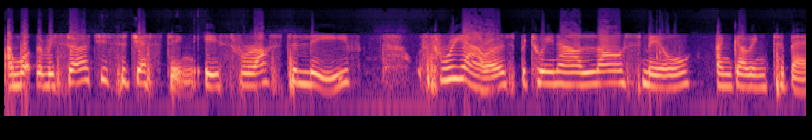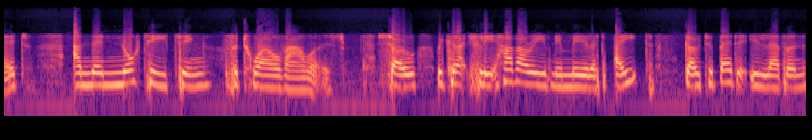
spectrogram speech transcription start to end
And what the research is suggesting is for us to leave three hours between our last meal and going to bed and then not eating for 12 hours. So we can actually have our evening meal at 8, go to bed at 11,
